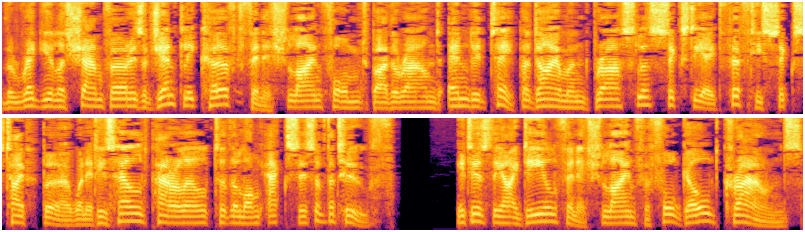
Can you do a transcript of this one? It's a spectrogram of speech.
The regular chamfer is a gently curved finish line formed by the round-ended taper diamond Brasseler 6856 type burr when it is held parallel to the long axis of the tooth. It is the ideal finish line for full gold crowns.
